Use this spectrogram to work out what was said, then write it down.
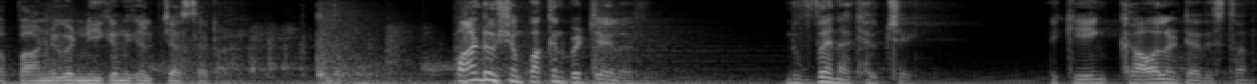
ఆ పాండుగడు నీకెందుకు హెల్ప్ చేస్తాడ్రా? పాండు విషయం పక్కన పెట్టి జైలర్. నువ్వే నాకు హెల్ప్ చేయి. నీకేం కావాలంటే అది ఇస్తాను.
